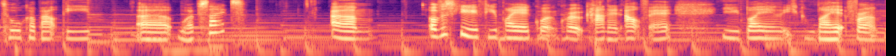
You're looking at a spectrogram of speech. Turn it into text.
talk about the uh, websites. Um, obviously, if you buy a quote unquote canon outfit, you buy it. You can buy it from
